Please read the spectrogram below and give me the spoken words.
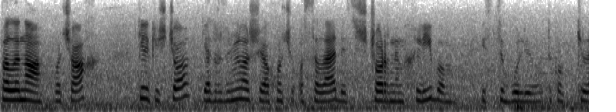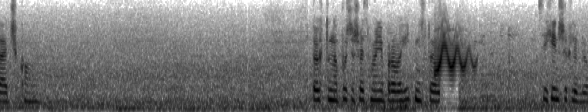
пелена в очах. Тільки що я зрозуміла, що я хочу оселедець з чорним хлібом і з цибулею, тако кілечками. Той, хто напише щось мені про вагітність, то всіх інших люблю.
